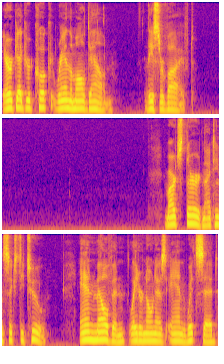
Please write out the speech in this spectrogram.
Eric Edgar Cooke ran them all down. They survived. March 3, 1962. Anne Melvin, later known as Ann Whitsed,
